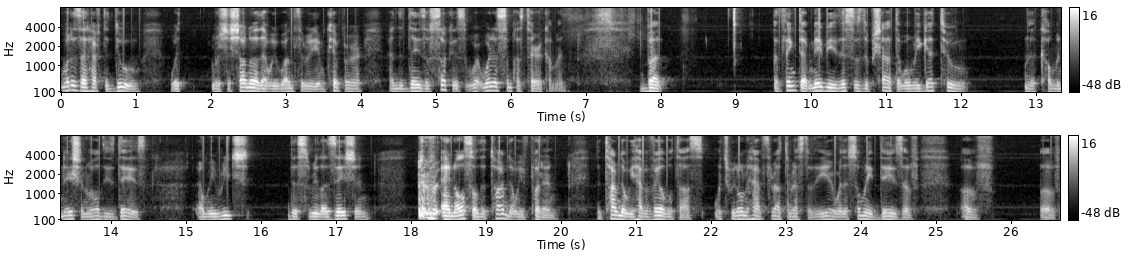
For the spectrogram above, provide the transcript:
What does that have to do with Rosh Hashanah that we went through Yom Kippur and the days of Sukkot? Where, where does Simchas Torah come in? But I think that maybe this is the pshat that when we get to the culmination of all these days, and we reach this realization, and also the time that we've put in, the time that we have available to us, which we don't have throughout the rest of the year, where there's so many days of, of, of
